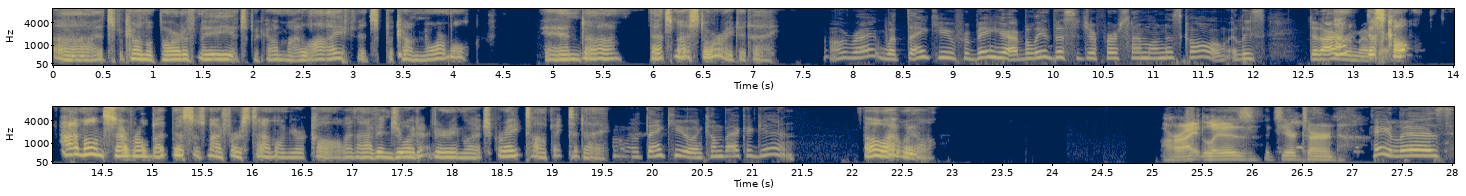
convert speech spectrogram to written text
Uh, it's become a part of me. It's become my life. It's become normal. And uh, that's my story today. All right. Well, thank you for being here. I believe this is your first time on this call. At least, did I uh, remember? This call, I'm on several, but this is my first time on your call, and I've enjoyed it very much. Great topic today. Oh, thank you, and come back again. Oh, I will. All right, Liz, it's your turn. Hey, Liz.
